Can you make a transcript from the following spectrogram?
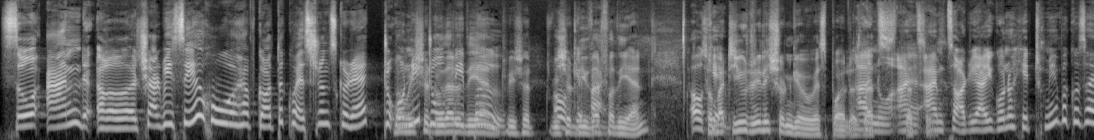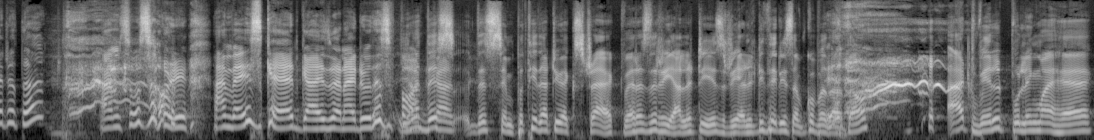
So and uh, shall we say who have got the questions correct? To No, only we should two do that people. at the end. We should we should Okay, leave that for the end. Okay. So, but you really shouldn't give away spoilers. I that's, know. That's I, am sorry. Are you going to hit me because I did that? I'm so sorry. I'm very scared, guys, when I do this podcast. You know, this, this sympathy that you extract, whereas the reality is, reality theory sabko batata At will, pulling my hair,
